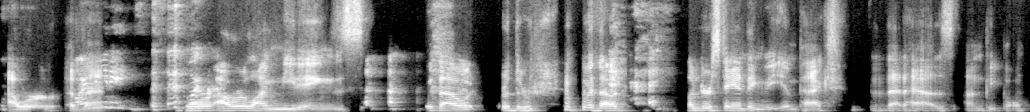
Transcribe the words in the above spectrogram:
our More event, meetings. four hour long meetings without, the, without understanding the impact that has on people.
